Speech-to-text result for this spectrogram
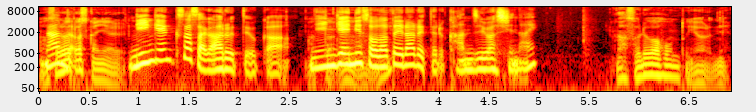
あ、なんだ。確かにある。人間臭さがあるっていうか人間に育てられてる感じはしない？まあそれは本当にあるね。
